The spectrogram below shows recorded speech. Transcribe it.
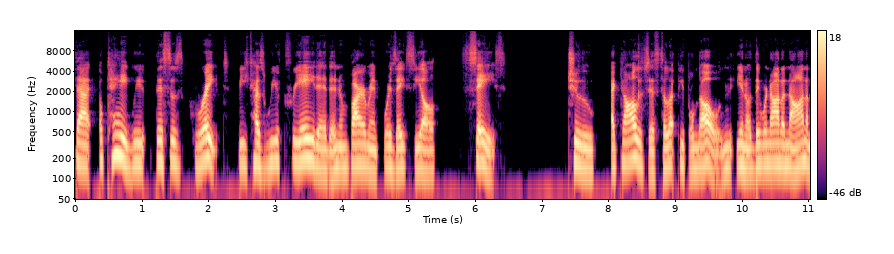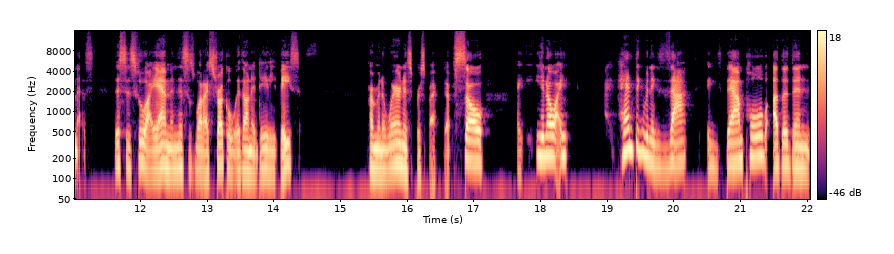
that okay, we this is great because we've created an environment where they feel safe to acknowledge this, to let people know, you know, they were not anonymous. This is who I am, and this is what I struggle with on a daily basis from an awareness perspective. So, you know, I I can't think of an exact example other than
